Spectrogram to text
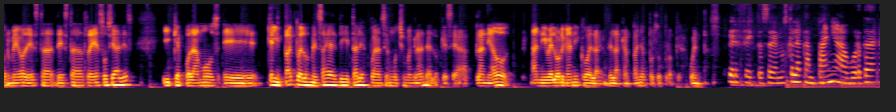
por medio de, esta, de estas redes sociales y que podamos, eh, que el impacto de los mensajes digitales puedan ser mucho más grande de lo que se ha planeado a nivel orgánico de la, de la campaña por sus propias cuentas. Perfecto, sabemos que la campaña aborda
